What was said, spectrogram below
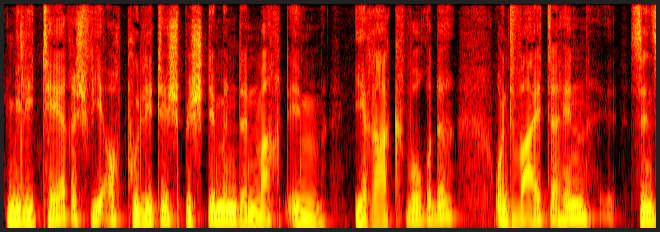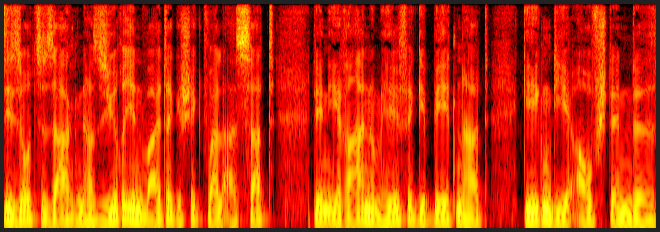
militärisch wie auch politisch bestimmenden Macht im Irak wurde. Und weiterhin sind sie sozusagen nach Syrien weitergeschickt, weil Assad den Iran um Hilfe gebeten hat gegen die Aufstände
